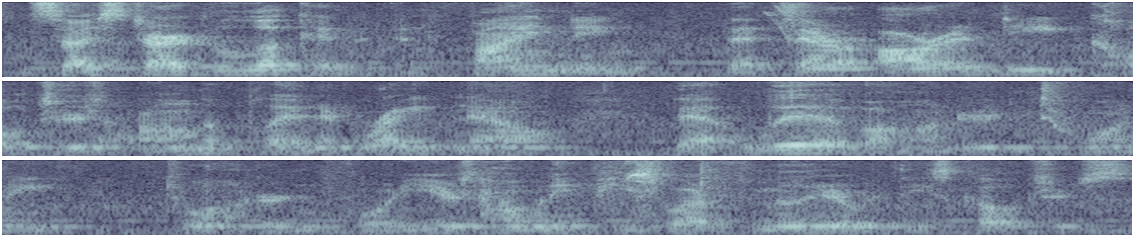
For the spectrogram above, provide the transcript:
and so I started looking and finding that there are indeed cultures on the planet right now that live 120 to 140 years. How many people are familiar with these cultures?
